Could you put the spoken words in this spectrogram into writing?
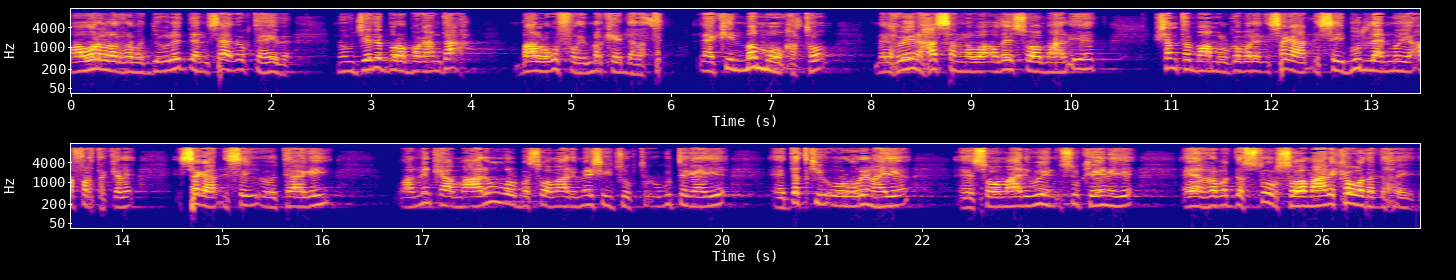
Waa war la rabo dowladdan saaad og tahayba mawjado brobaganda ah baa lagu furay markay dhalatay. Laakiin ma muuqato madaxweyne xasanna waa oday soomaaliyeed. Shanta maamul goboleed isagaa dhisay puntland mooye afarta kale isagaa dhisay oo taagay. Waa ninkaa maalin walba soomaali meeshay joogto ugu tegaya ee dadkii ururinaya ee soomaali weyn isu keenaya ee raba dastuur soomaali ka wada dhexeeya.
